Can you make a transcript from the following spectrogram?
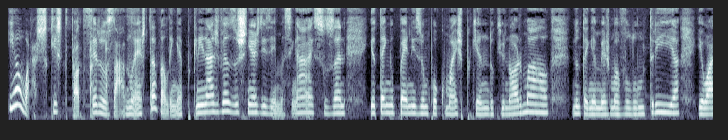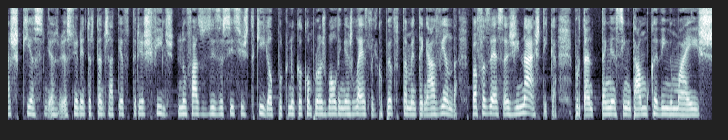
Eu acho que isto pode ser usado, não é? Esta balinha pequenina, às vezes os senhores dizem-me assim: ai, Suzane, eu tenho o pênis um pouco mais pequeno do que o normal, não tenho a mesma volumetria. Eu acho que a senhora, a senhora entretanto, já teve três filhos, não faz os exercícios de Kegel porque nunca comprou as bolinhas Leslie, que o Pedro também tem à venda, para fazer essa ginástica. Portanto, tem assim, está um bocadinho mais.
